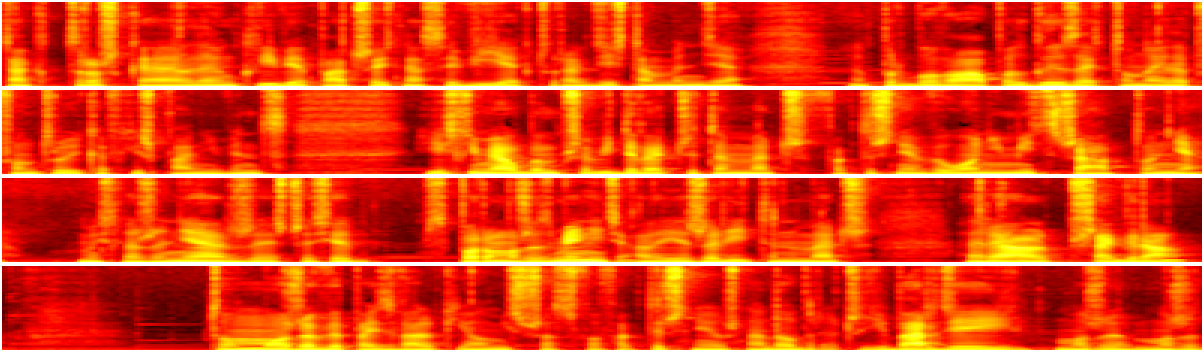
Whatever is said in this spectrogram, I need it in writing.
tak troszkę lękliwie patrzeć na Sewillę, która gdzieś tam będzie próbowała podgryzać tą najlepszą trójkę w Hiszpanii, więc jeśli miałbym przewidywać, czy ten mecz faktycznie wyłoni mistrza, to nie. Myślę, że nie, że jeszcze się sporo może zmienić, ale jeżeli ten mecz Real przegra, to może wypaść z walki o mistrzostwo faktycznie już na dobre, czyli bardziej może, może,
